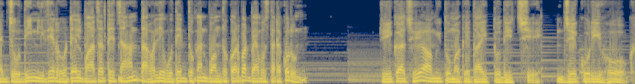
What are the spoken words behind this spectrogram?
আর যদি নিজের হোটেল বাঁচাতে চান তাহলে ওদের দোকান বন্ধ করবার ব্যবস্থাটা করুন। ঠিক আছে আমি তোমাকে দায়িত্ব দিচ্ছি। যে করি হোক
